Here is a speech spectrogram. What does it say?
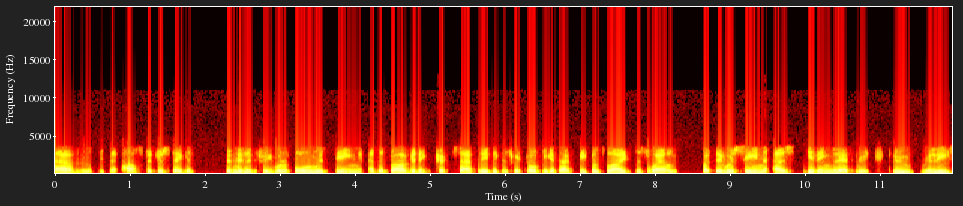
um, hostages taken. The military were always seen as a bargaining chip, sadly, because we're talking about people's lives as well. But they were seen as giving leverage to release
